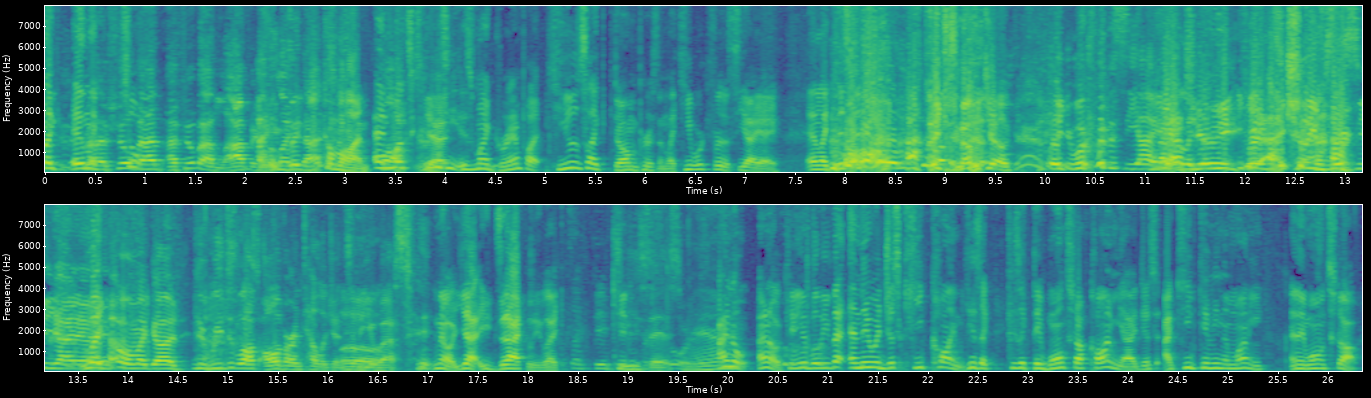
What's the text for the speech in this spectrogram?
and like, and like, I feel so- bad. I feel bad laughing. But like But that's come on. And fucked. what's Yeah. crazy is my grandpa. He was like dumb person. Like he worked for the CIA, and like this is like no joke. Like you worked for the CIA. yeah, like Nigerian he, he prince. actually the. CIA. like, oh my god, dude, we just lost all of our intelligence in the. U.S. No, yeah, exactly. Like It's like 15 Jesus, man. I know, I know. Can you believe that? And they would just keep calling me. He's like, he's like, they won't stop calling me. I just, I keep giving them money, and they won't stop.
